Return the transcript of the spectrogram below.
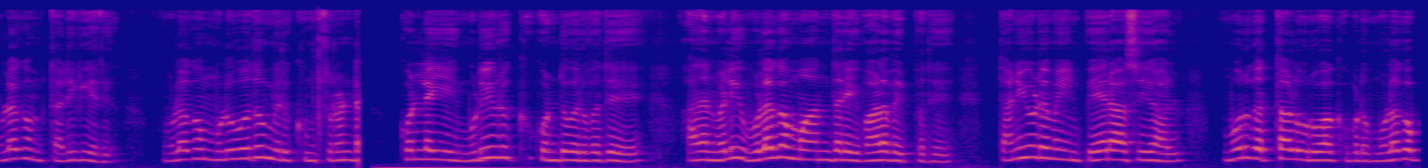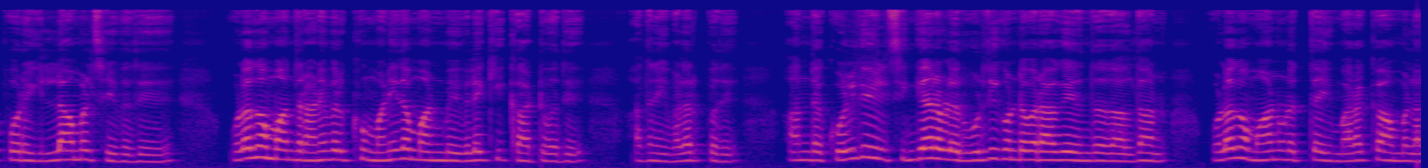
உலகம் தழுவியது. உலகம் முழுவதும் இருக்கும் சுரண்ட கொள்ளையை முடிவிற்கு கொண்டு வருவது அதன் வழி உலக மாந்தரை வாழ வைப்பது தனியுடைமையின் பேராசையால் மூர்க்கத்தால் உருவாக்கப்படும் உலகப் போரை இல்லாமல் செய்வது உலக மாந்தர் அனைவருக்கும் மனித மாண்பை விலக்கி காட்டுவது அதனை வளர்ப்பது. அந்த கொள்கையில் சிங்காரவலர் உறுதி கொண்டவராக இருந்ததால் தான் உலக மானுடத்தை மறக்காமல்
